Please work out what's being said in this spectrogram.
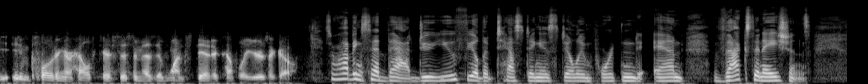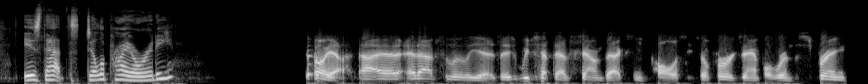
imploding our healthcare system as it once did a couple of years ago. So, having said that, do you feel that testing is still important and vaccinations? Is that still a priority? Oh, yeah, uh, it absolutely is. We just have to have sound vaccine policy. So, for example, we're in the spring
